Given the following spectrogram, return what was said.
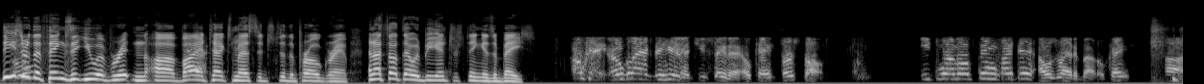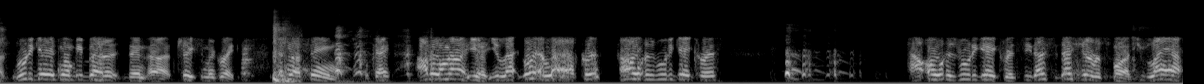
These are the things that you have written uh, via Yeah. text message to the program, and I thought that would be interesting as a base. Okay, I'm glad to hear that you say that, okay? First off, each one of those things right there, I was right about, okay? Uh, Rudy Gay is going to be better than uh, Tracy McGrady. That's not saying much, okay? I don't know. yet. you la- go ahead and laugh, Chris. How old is Rudy Gay, Chris? How old is Rudy Gay, Chris? See, that's that's your response. You laugh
